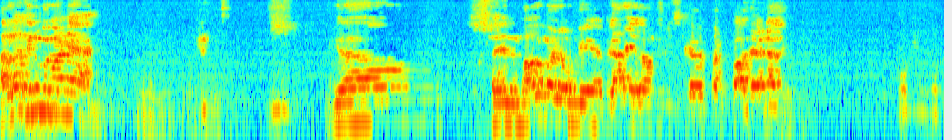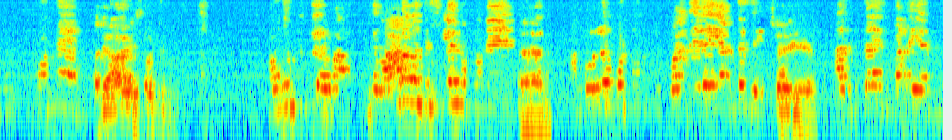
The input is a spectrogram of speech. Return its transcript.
நல்லா திரும்ப வேணேன் சரி மகமேல உடைய ஏதாவது விஷயம் படிப்பா அது பொண்ணு அது யாரு? சொல்லு. அவங்களுக்கு இந்த வாழை வந்துச்சுல இந்த பொண்ணு ஆ, அங்க உள்ள பொண்ணு குழந்தையில இறந்தது. சரி. அதுக்குதான் இது மேல இறந்தது. ஆ,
